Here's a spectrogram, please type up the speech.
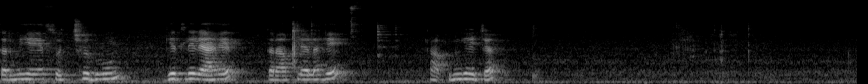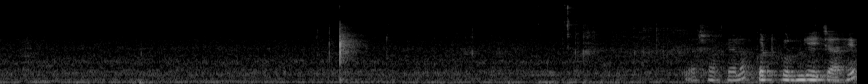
तर मी हे स्वच्छ धुवून घेतलेले आहेत. तर आपल्याला हे कापून घ्यायच्यात. अशा आपल्याला कट करून घ्यायच्या आहेत.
